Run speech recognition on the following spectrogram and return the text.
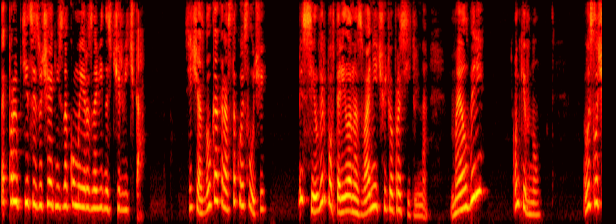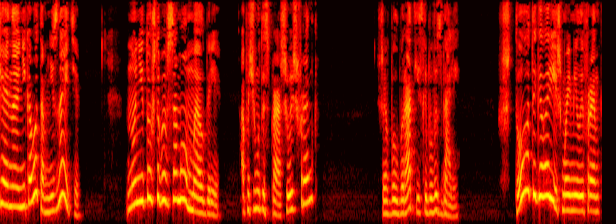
Так порой птица изучает незнакомые разновидность червячка. Сейчас был как раз такой случай. Мисс Силвер повторила название чуть вопросительно. «Мелбери?» Он кивнул. «Вы, случайно, никого там не знаете?» «Но не то чтобы в самом Мелбери. А почему ты спрашиваешь, Фрэнк?» Шеф был бы рад, если бы вы знали. «Что ты говоришь, мой милый Фрэнк?»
